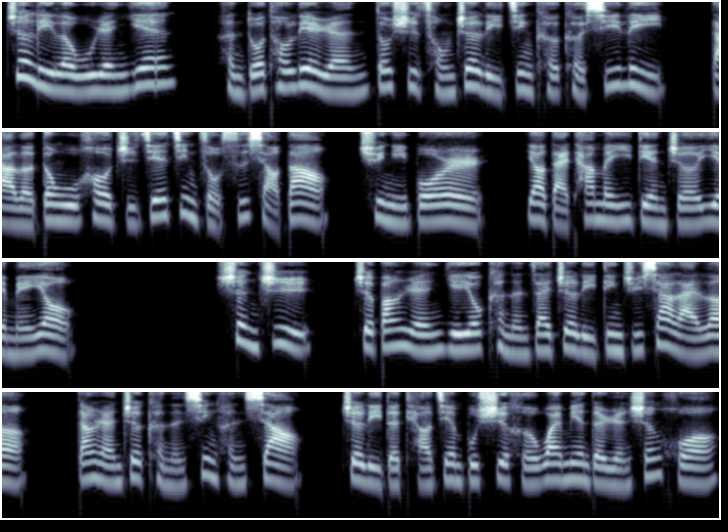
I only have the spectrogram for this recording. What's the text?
这里了无人烟。很多偷猎人都是从这里进可可西里，打了动物后直接进走私小道去尼泊尔，要逮他们一点辙也没有。甚至这帮人也有可能在这里定居下来了，当然这可能性很小。这里的条件不适合外面的人生活。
